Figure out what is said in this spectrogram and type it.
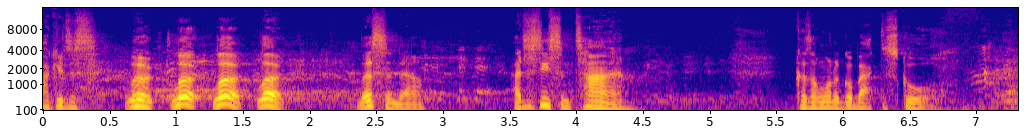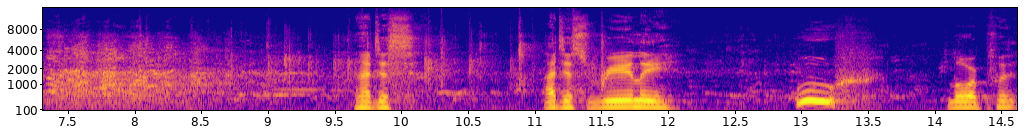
I could just, look, look, look, look, listen now. I just need some time because I want to go back to school. And I just, I just really, whoo, Lord, put,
